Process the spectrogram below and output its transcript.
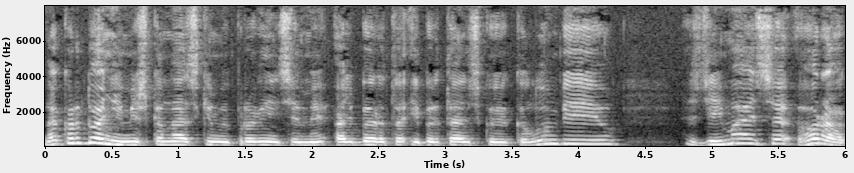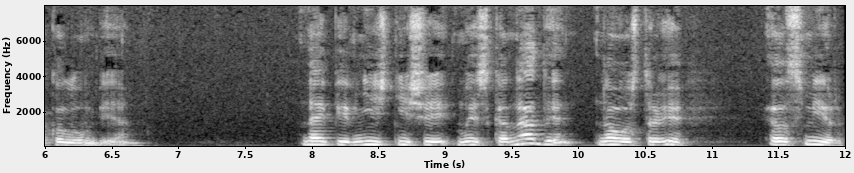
На кордоні між канадськими провінціями Альберта і Британською Колумбією здіймається гора Колумбія. Найпівнічніший мис Канади на острові Елсмір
